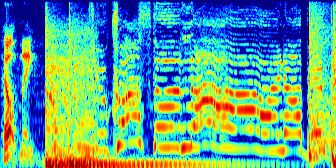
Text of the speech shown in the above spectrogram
Help me. You crossed the line, I've been beaten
